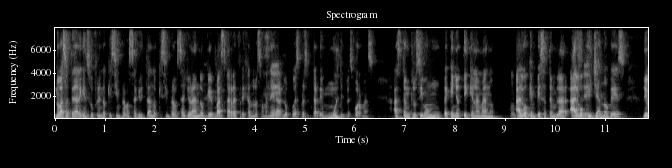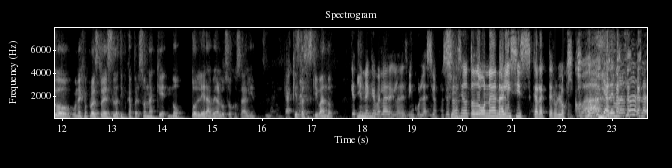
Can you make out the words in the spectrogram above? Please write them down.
no vas a tener a alguien sufriendo que siempre va a estar gritando, que siempre va a estar llorando, que va a estar reflejándolo de esa manera. Lo puedes presentar de múltiples formas, hasta inclusive un pequeño tic en la mano, algo que empieza a temblar, algo que ya no ves. Digo, un ejemplo de esto es la típica persona que no tolera ver a los ojos a alguien. ¿A qué estás esquivando? Que tiene que ver la, la desvinculación. O sea, estás haciendo todo un análisis caracterológico. y además, la,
